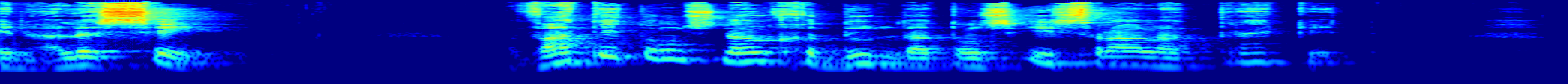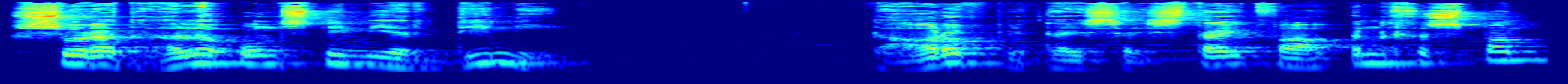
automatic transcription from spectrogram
En hulle sê: "Wat het ons nou gedoen dat ons Israel laat trek het sodat hulle ons nie meer dien nie?" Daarop het hy sy strydwa ingespan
